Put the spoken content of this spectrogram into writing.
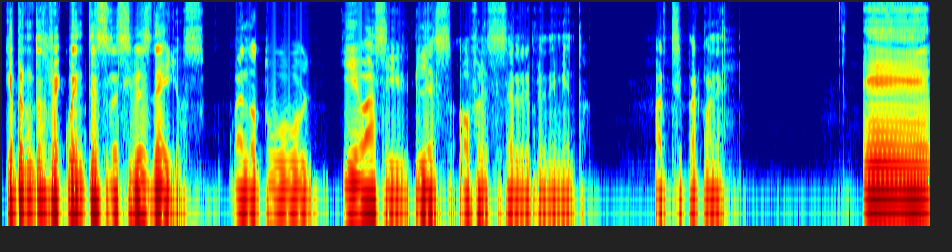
¿Qué preguntas frecuentes recibes de ellos cuando tú llevas y les ofreces el emprendimiento? Participar con él. Eh,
